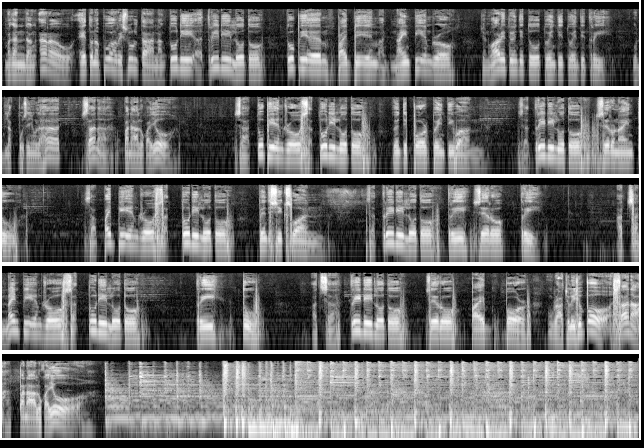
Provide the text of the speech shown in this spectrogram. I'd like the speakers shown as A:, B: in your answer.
A: Magandang araw. Ito na po ang resulta ng 2D at 3D Lotto 2 p.m., 5 p.m. and 9 p.m. draw January 22, 2023. Good luck po sa inyong lahat. Sana panalo kayo. Sa 2 p.m. draw sa 2D Lotto 2421. Sa 3D Lotto 092. Sa 5 p.m. draw sa 2D Lotto 261 sa 3D Lotto 303 at sa 9 p.m. draw sa 2D Lotto 32 at sa 3D Lotto 054 Congratulations po! Sana panalo kayo!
